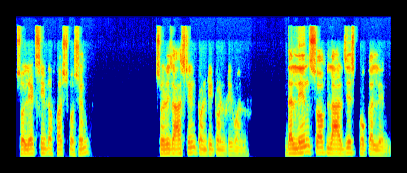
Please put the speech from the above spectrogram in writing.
So let's see the first question. So it is asked in 2021. The lens of largest focal length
